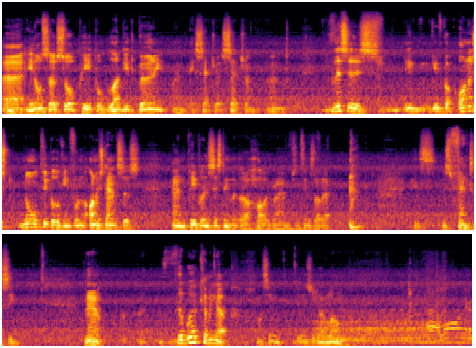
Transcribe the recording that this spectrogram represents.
Uh, he also saw people, luggage burning, etc., etc. And this is, you've got honest, normal people looking for honest answers, and people insisting that there are holograms and things like that. it's, it's fantasy. Now, the work coming up, I'll see as we go along. Uh, long and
